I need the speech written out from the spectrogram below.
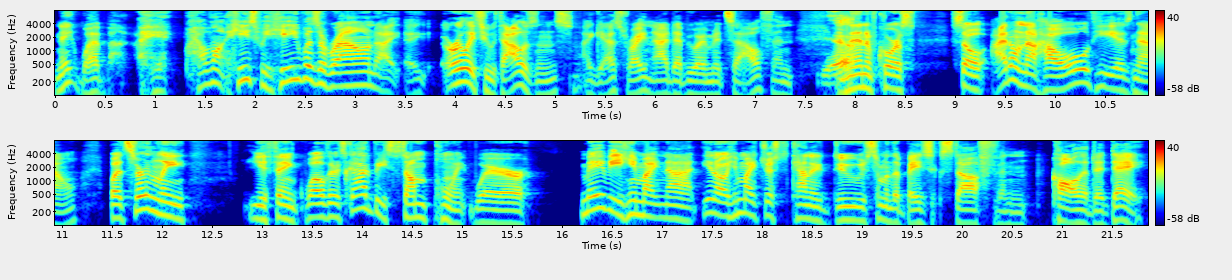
Nate Webb, how long he's he was around I, early two thousands, I guess, right in IWA Mid South, and yeah. and then of course So I don't know how old he is now, but certainly you think, well, there's got to be some point where maybe he might not, you know, he might just kind of do some of the basic stuff and call it a day.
